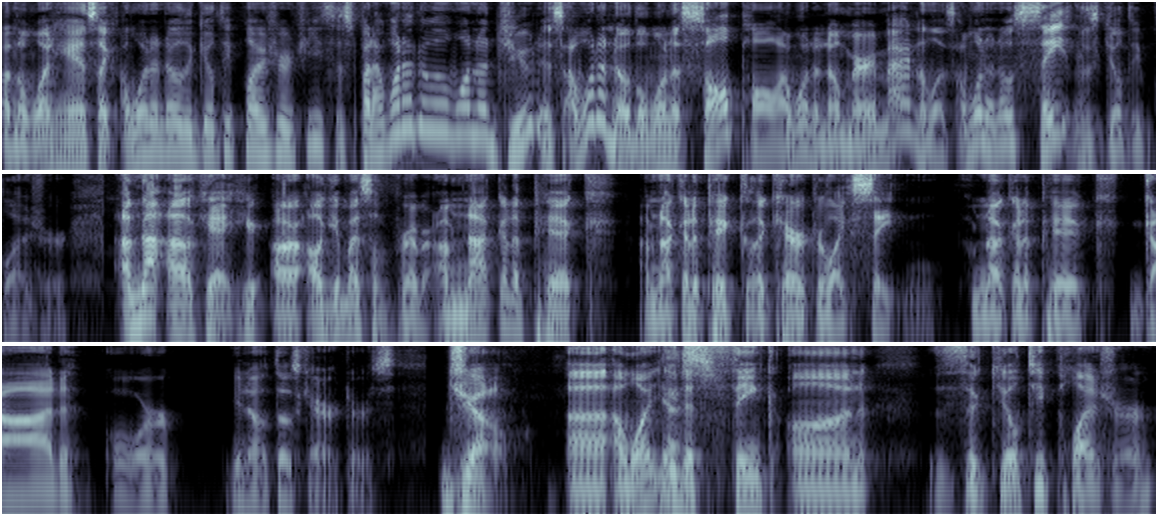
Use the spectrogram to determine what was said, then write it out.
on the one hand, it's like I want to know the guilty pleasure of Jesus, but I want to know the one of Judas. I want to know the one of Saul Paul. I want to know Mary Magdalene's. I want to know Satan's guilty pleasure. I'm not okay. Here, uh, I'll give myself a parameter. I'm not gonna pick. I'm not gonna pick a character like Satan. I'm not gonna pick God or you know those characters. Joe, uh, I want you yes. to think on the guilty pleasure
